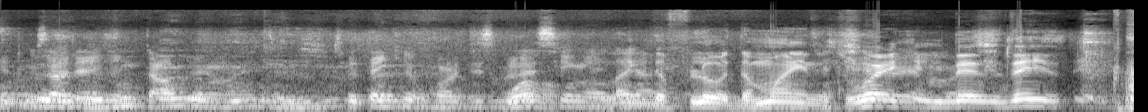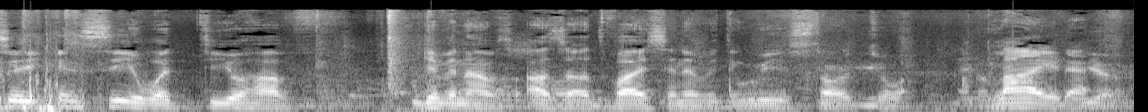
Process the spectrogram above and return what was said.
it without even doubting. it. So thank you for this blessing. and like yeah. the flow, the mind is Thank you very working these days. So you can see what you have given us as advice and everything. We start to Yeah.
